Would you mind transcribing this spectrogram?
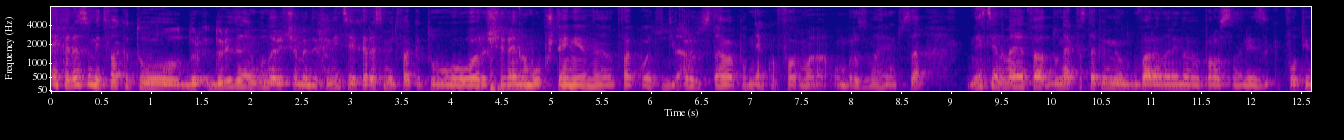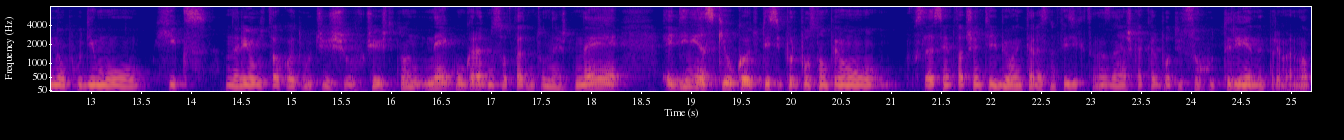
Не, хареса ми това като, дори да не го наричаме дефиниция, хареса ми това като разширено обобщение на това, което ти да. предоставя под някаква форма образованието. Са, наистина на мен това до някаква степен ми отговаря нали, на въпроса нали, за какво ти е необходимо хикс нали, от това, което учиш в училището. Не е конкретно съответното нещо. Не е единия скил, който ти си пропуснал, примерно, вследствие на това, че не ти е била интересна физиката, не знаеш как работи сухо триене, примерно.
